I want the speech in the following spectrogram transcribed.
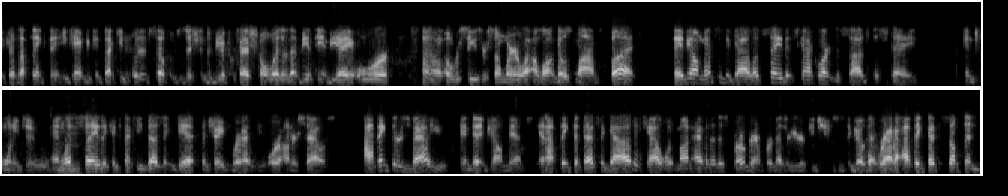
because I think that he came to Kentucky to put himself in position to be a professional, whether that be at the NBA or – uh, overseas or somewhere along those lines. But Davion is the guy. Let's say that Skyy Clark decides to stay in 22, and mm-hmm. let's say that Kentucky doesn't get a Jaden Bradley or a Hunter Sallis. I think there's value in Davion Mintz, and I think that that's a guy that Cal wouldn't mind having in this program for another year if he chooses to go that route. I think that's something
